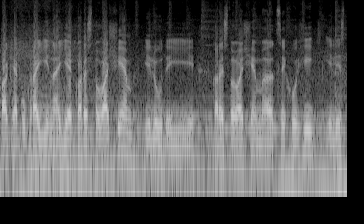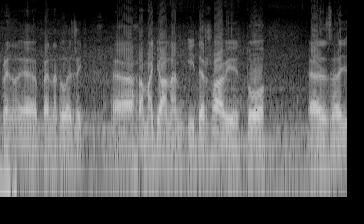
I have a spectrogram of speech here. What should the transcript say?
так як Україна є користувачем і люди її користувачем е, цих угідь, і ліс прин- е, приналежить е, громадянам і державі, то е, е,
